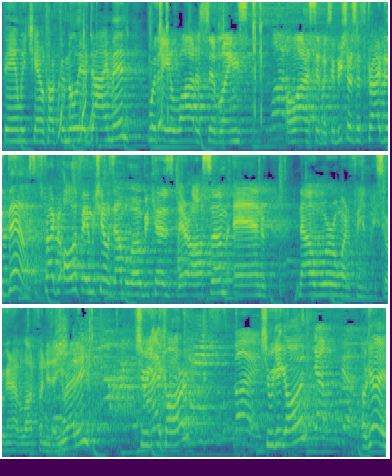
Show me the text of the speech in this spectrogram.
family channel called Familia Diamond with a lot of siblings. A lot of siblings. So be sure to subscribe to them. Subscribe to all the family channels down below because they're awesome. And now we're one family, so we're gonna have a lot of fun today. You ready? Should we get in the car? Fun. Should we get going? Yeah, let's go. Okay,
